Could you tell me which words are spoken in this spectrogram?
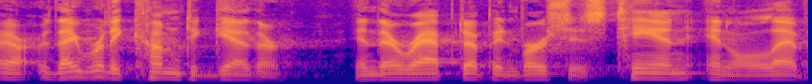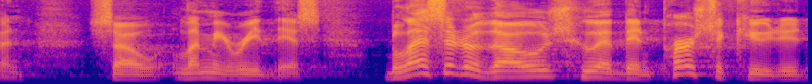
are, they really come together and they're wrapped up in verses 10 and 11 so let me read this. Blessed are those who have been persecuted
